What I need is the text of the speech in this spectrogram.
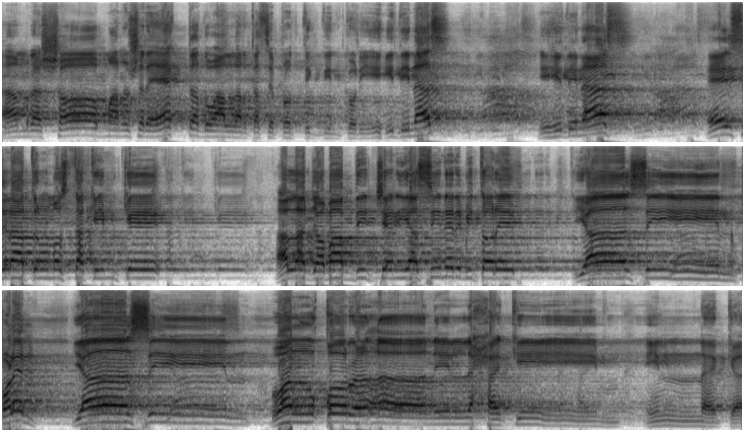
আমরা সব মানুষের একটা দোয়া আল্লাহর কাছে প্রত্যেক দিন করি। ইহিদিনাস? ইহিদিনাস? এই সিরাতুল মুস্তাকিমকে আল্লাহ জবাব দিচ্ছেন, ইয়াসিনের ভিতরে, ইয়াসিন, পড়েন, ইয়াসিন, ওয়াল কোরআনিল হাকিম, ইন্নাকা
